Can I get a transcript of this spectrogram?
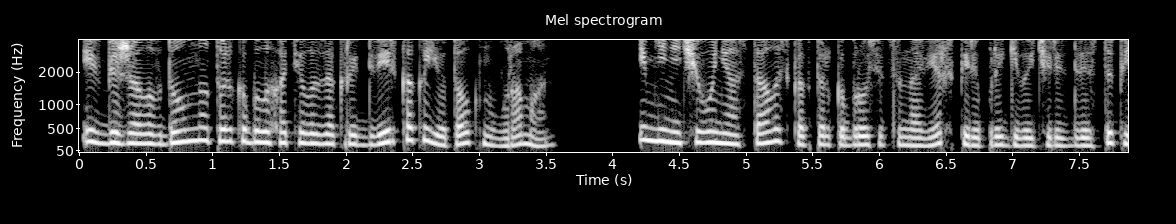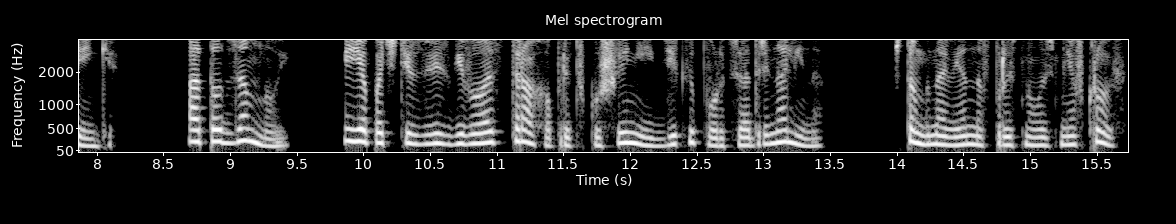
И вбежала в дом, но только было хотела закрыть дверь, как ее толкнул Роман. И мне ничего не осталось, как только броситься наверх, перепрыгивая через две ступеньки. А тот за мной. И я почти взвизгиваю от страха, предвкушения и дикой порции адреналина что мгновенно впрыснулось мне в кровь.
